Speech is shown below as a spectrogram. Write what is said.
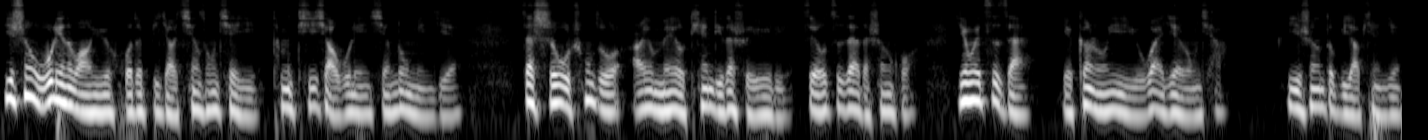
一生无鳞的王鱼活得比较轻松惬意，它们体小无鳞，行动敏捷，在食物充足而又没有天敌的水域里自由自在的生活，因为自在。也更容易与外界融洽，一生都比较平静。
